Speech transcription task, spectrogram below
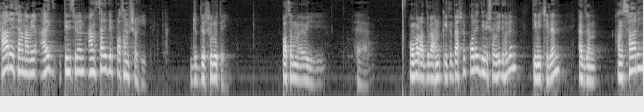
হারেসা নামে আরেক, তিনি ছিলেন আনসারিদের প্রথম শহীদ যুদ্ধের শুরুতেই। প্রথম ওই ওমর আব্দুল্লাহ কৃতদাসের পরে যিনি শহীদ হলেন, তিনি ছিলেন একজন আনসারি।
